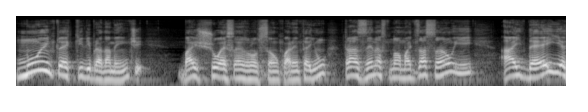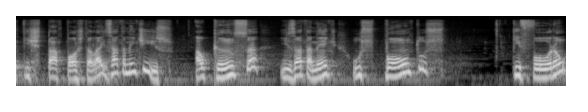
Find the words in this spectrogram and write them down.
muito equilibradamente, baixou essa resolução 41, trazendo essa normatização e a ideia que está posta lá é exatamente isso. Alcança exatamente os pontos que foram,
